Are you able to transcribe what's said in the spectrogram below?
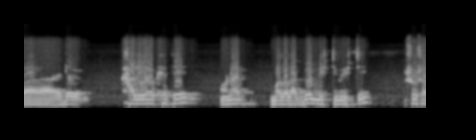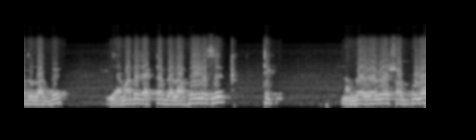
বা এটা খালিও খেতে অনেক মজা লাগবে, মিষ্টি মিষ্টি, সুস্বাদু লাগবে। আমাদের একটা বেলা হয়ে গেছে, ঠিক আমরা এভাবে সবগুলো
